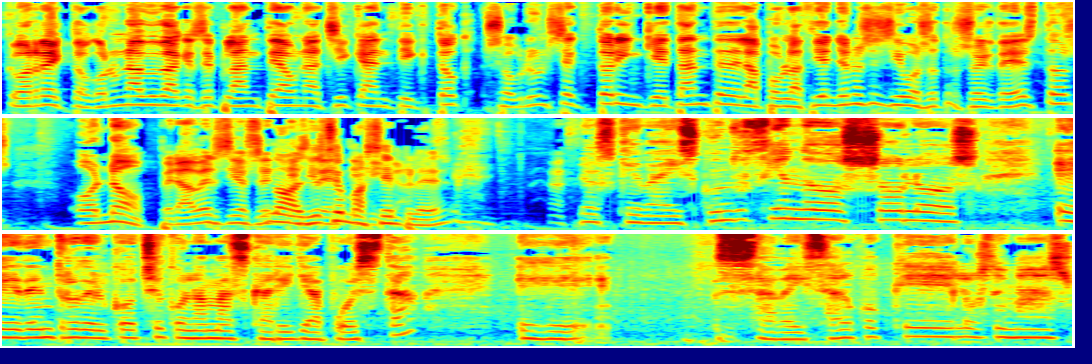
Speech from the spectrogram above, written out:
Correcto, con una duda que se plantea una chica en TikTok sobre un sector inquietante de la población. Yo no sé si vosotros sois de estos o no, pero a ver si os No, yo soy más simple, ¿eh? Los que vais conduciendo solos eh, dentro del coche con la mascarilla puesta, eh, ¿sabéis algo que los demás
